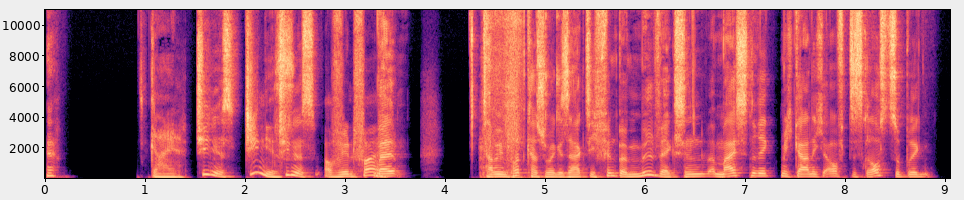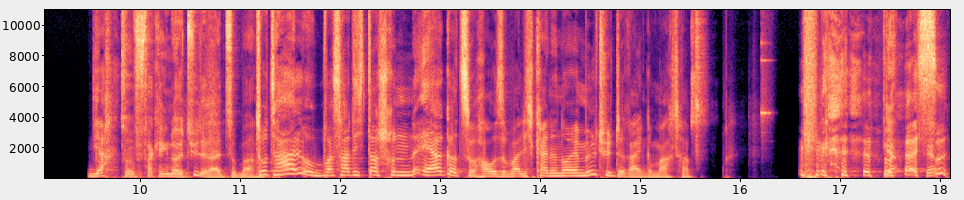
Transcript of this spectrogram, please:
Ja. Geil. Genius. Genius. Genius. Auf jeden Fall. Weil, das habe ich im Podcast schon mal gesagt, ich finde beim Müllwechseln, am meisten regt mich gar nicht auf, das rauszubringen, ja. so eine fucking neue Tüte reinzumachen. Total. Und was hatte ich da schon Ärger zu Hause, weil ich keine neue Mülltüte reingemacht habe? Ja, weißt ja. du?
